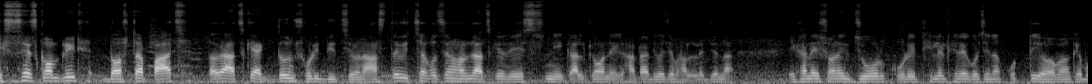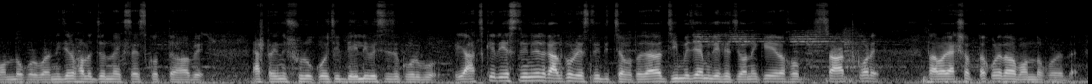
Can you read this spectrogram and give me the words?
এক্সারসাইজ কমপ্লিট দশটা পাঁচ, তবে আজকে একদম শরীর দিচ্ছিল না। আসতেও ইচ্ছা করছে না, ভাবলাম আজকে রেস্ট নিই, কালকে অনেক হাঁটাহাঁটি হয়েছে, ভালো লাগছে না। এখানে এসে অনেক জোর করে ঠেলে ঠেলে করছি, না করতেই হবে, আমাকে বন্ধ করব নিজের ভালোর জন্য এক্সারসাইজ করতে হবে। একটা জিনিস শুরু করেছি ডেইলি বেসিসে করব। এই আজকে রেস্ট নিয়ে নিলে কালকেও রেস্ট নিতে ইচ্ছা করতো। যারা জিমে যে আমি দেখেছি, অনেকে এরকম স্টার্ট করে, তারপর এক সপ্তাহ করে তারা বন্ধ করে দেয়।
